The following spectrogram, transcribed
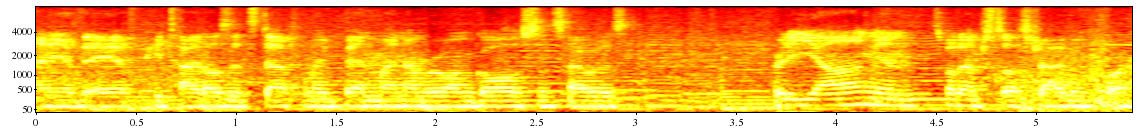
any of the AFP titles. It's definitely been my number one goal since I was pretty young, and it's what I'm still striving for.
